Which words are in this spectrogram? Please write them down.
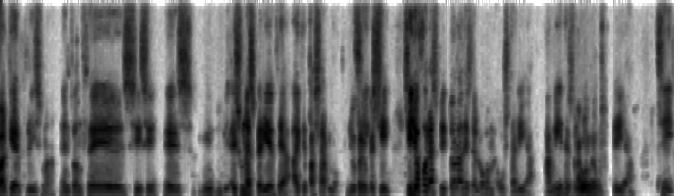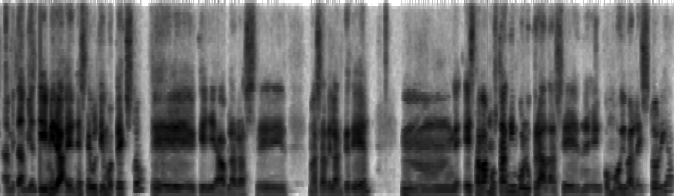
cualquier prisma. Entonces, sí, sí, es, es una experiencia, hay que pasarlo. Yo creo que sí. Si yo fuera escritora, desde luego me gustaría. A mí, desde luego, me gustaría. Sí, a mí también. Y mira, en este último texto, eh, que ya hablarás eh, más adelante de él, mm, estábamos tan involucradas en, cómo iba la historia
